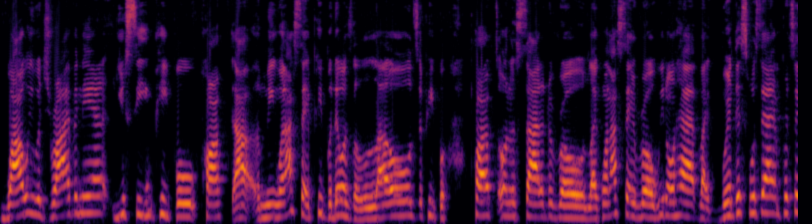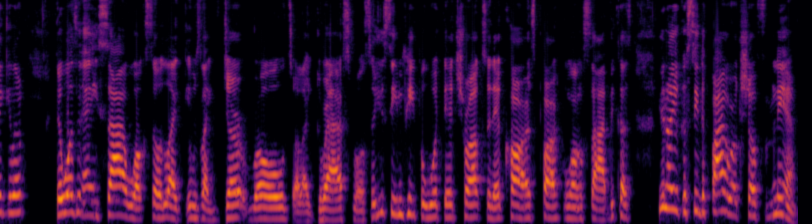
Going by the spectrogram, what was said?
while we were driving there, you seen people parked out. I mean, when I say people, there was loads of people parked on the side of the road. Like when I say road, we don't have like where this was at in particular. There wasn't any sidewalk, so like it was like dirt roads or like grass roads. So you seen people with their trucks or their cars parked alongside because you know you could see the fireworks show from there.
